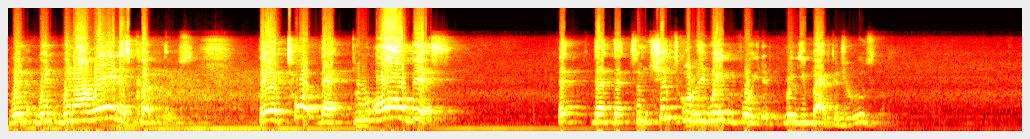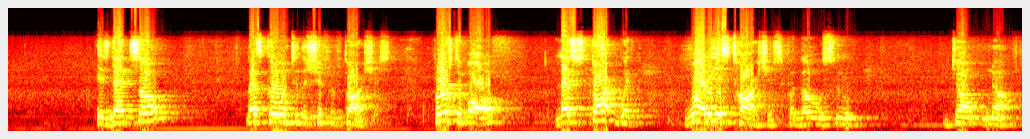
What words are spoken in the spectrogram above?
When, when, when Iran is cut loose, they are taught that through all this, that, that, that some ships going to be waiting for you to bring you back to Jerusalem. Is that so? Let's go into the ship of Tarshish. First of all, let's start with what is Tarshish for those who don't know.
